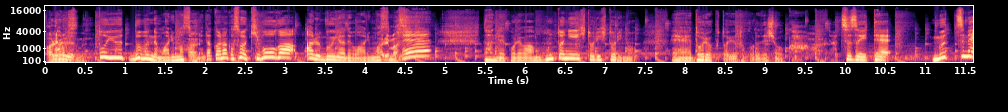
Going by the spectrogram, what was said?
ああるりますね。という部分でもありますよね、はい。だからなんかすごい希望がある分野ではありますよね。ありなんでこれはもう本当に一人一人の、えー努力というところでしょうか、続いて6つ目。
